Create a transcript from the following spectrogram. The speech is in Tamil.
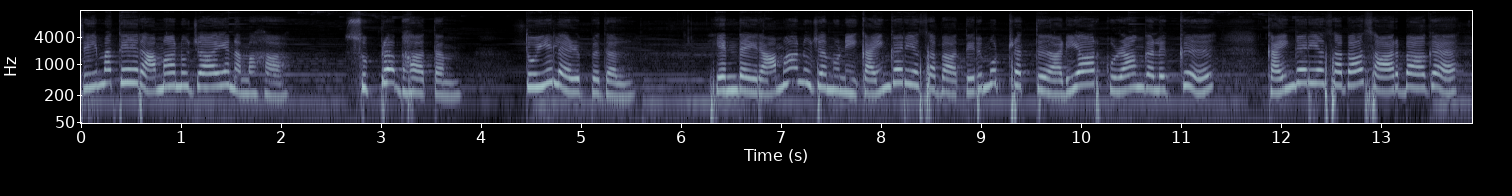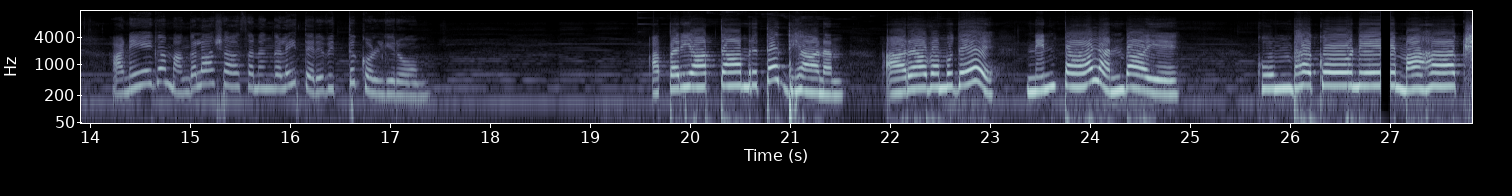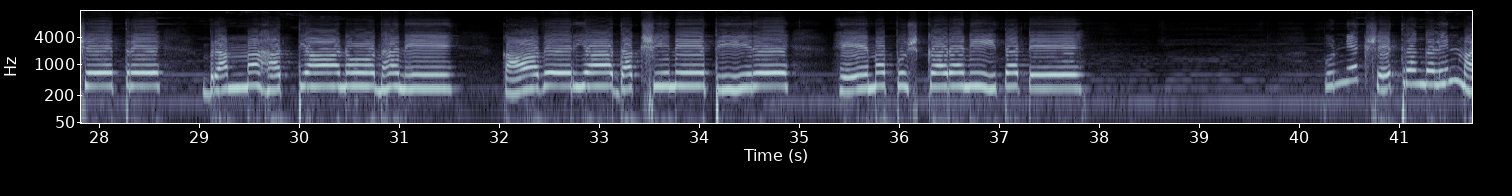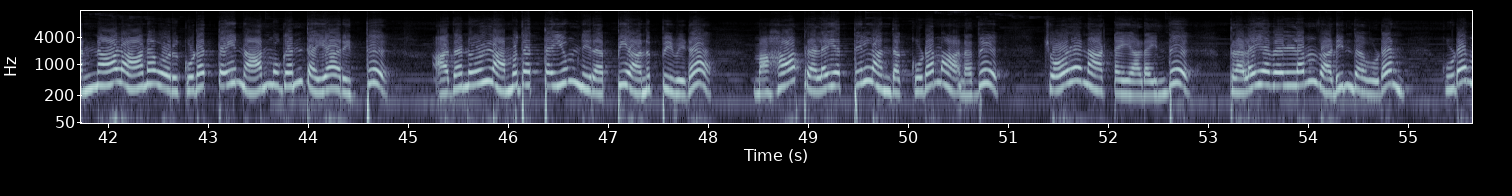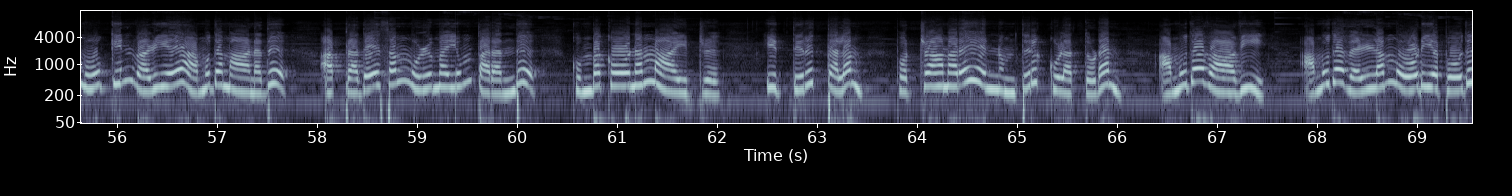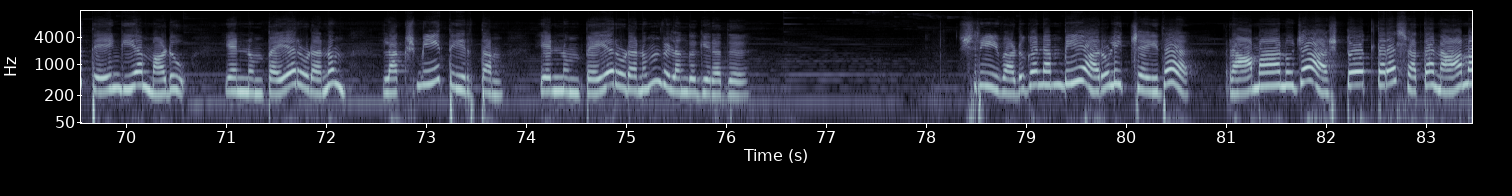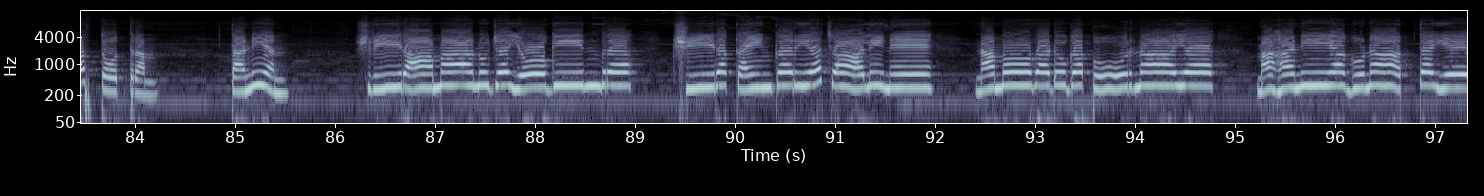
ஸ்ரீமதே ராமானுஜாய நமகா சுப்ரபாத்தம். துயில் எழுப்புதல். எந்தை ராமானுஜமுனி கைங்கரிய சபா திருமுற்றத்து அடியார் குழாங்களுக்கு கைங்கரிய சபா சார்பாக அநேக மங்களாசாசனங்களை தெரிவித்துக் கொள்கிறோம். அபர்யாப்தாமிருத தியானம். ஆறாவமுதே நின்பால் அன்பாயே. கும்பகோணே மகாக்ஷேத்ரே ब्रह्महत्यानोधने कावेर्या दक्षिणे तीरे हेमपुष्करणीतटे புண்ணிய க்ஷேத்திரங்களின் மண்ணால் ஆன ஒரு குடத்தை நான்முகன் தயாரித்து அதனுள் அமுதத்தையும் நிரப்பி அனுப்பிவிட மகா பிரளயத்தில் அந்த குடமானது சோழ நாட்டை அடைந்து பிரளய வெள்ளம் வடிந்தவுடன் குடமூக்கின் வழியே அமுதமானது அப்பிரதேசம் முழுமையும் பறந்து கும்பகோணம் ஆயிற்று. இத்திருத்தலம் பொற்றாமரை என்னும் திருக்குளத்துடன் அமுதவாவி அமுத வெள்ளம் ஓடியபோது தேங்கிய மடு என்னும் பெயருடனும் லக்ஷ்மி தீர்த்தம் என்னும் பெயருடனும் விளங்குகிறது. ஸ்ரீ வடுகநம்பி அருளி செய்த ராமானுஜ அஷ்டோத்தர சதநாம ஸ்தோத்திரம். தனியன் ஸ்ரீராமானுஜ யோகீந்திர க்ஷீர கைங்கரிய சாலினே நமோ வடுக பூர்ணாய மகனீய குணாப்தயே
